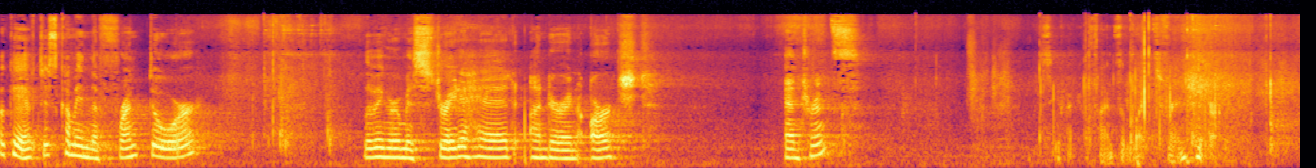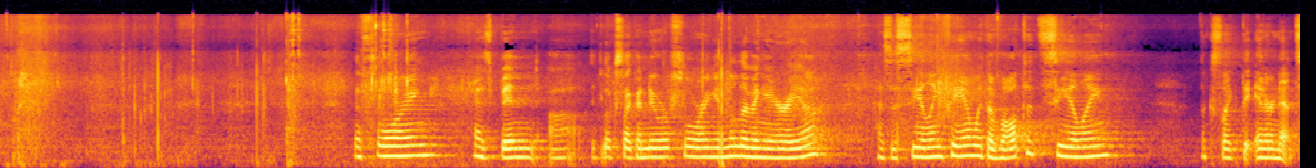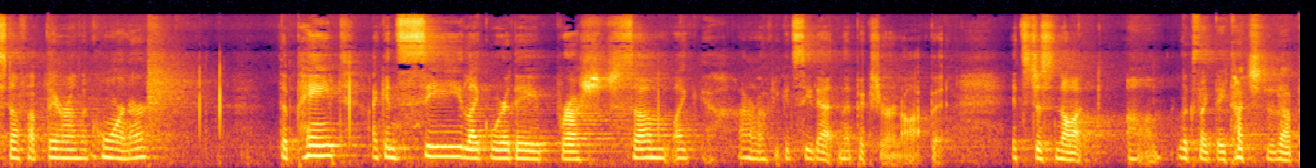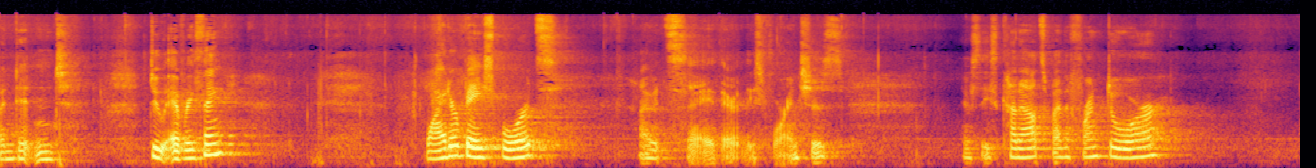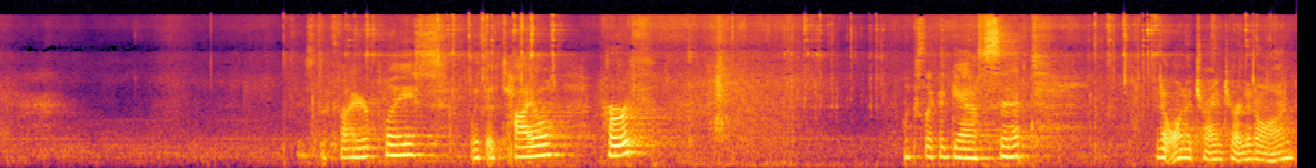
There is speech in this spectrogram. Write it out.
Okay, I've just come in the front door. Living room is straight ahead under an arched entrance. Let's see if I can find some lights for in here. The flooring has been, uh, it looks like a newer flooring in the living area. Has a ceiling fan with a vaulted ceiling. Looks like the internet stuff up there on the corner. The paint, I can see like where they brushed some, like, I don't know if you could see that in the picture or not, but it's just not, um, looks like they touched it up and didn't do everything. Wider baseboards, I would say they're at least four inches. There's these cutouts by the front door. There's the fireplace with a tile hearth. Looks like a gas set. I don't want to try and turn it on.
